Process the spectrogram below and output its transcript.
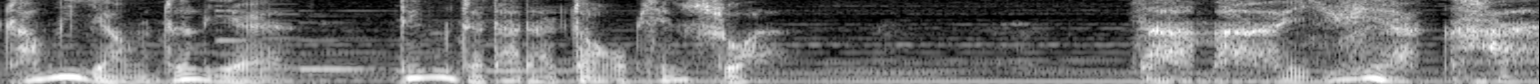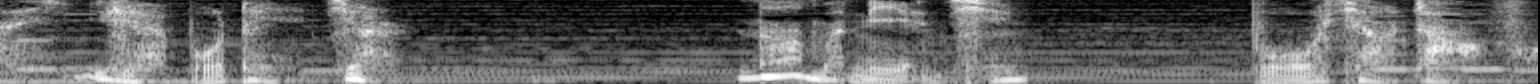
常仰着脸盯着他的照片说：“怎么越看越不对劲儿？那么年轻，不像丈夫，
